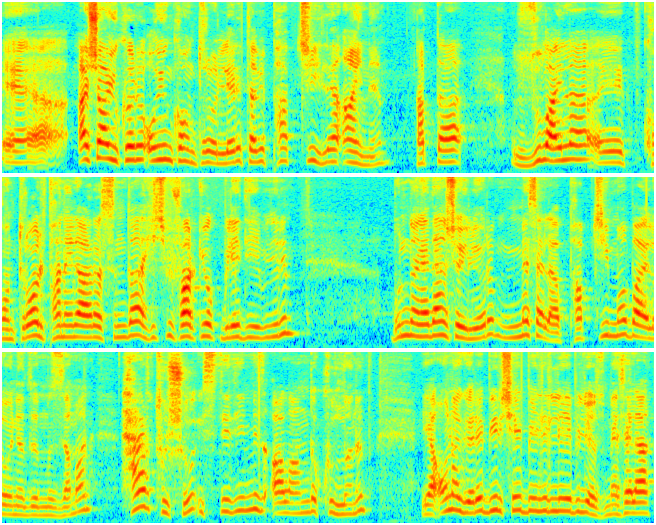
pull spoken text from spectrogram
E, aşağı yukarı oyun kontrolleri tabi PUBG ile aynı. Hatta Zula'yla e, kontrol paneli arasında hiçbir fark yok bile diyebilirim. Bunu da neden söylüyorum? Mesela PUBG Mobile oynadığımız zaman her tuşu istediğimiz alanda kullanıp ya ona göre bir şey belirleyebiliyoruz. Mesela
